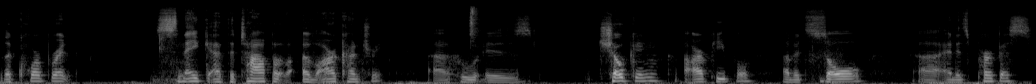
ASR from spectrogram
the corporate snake at the top of, of our country, uh, who is choking our people of its soul uh, and its purpose.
